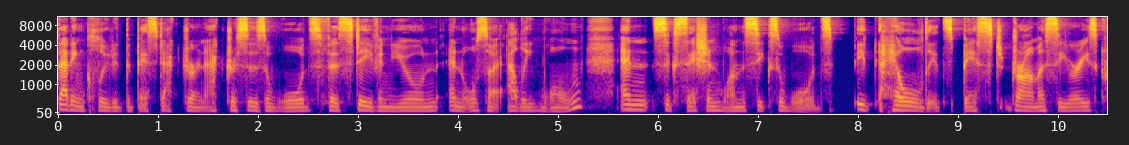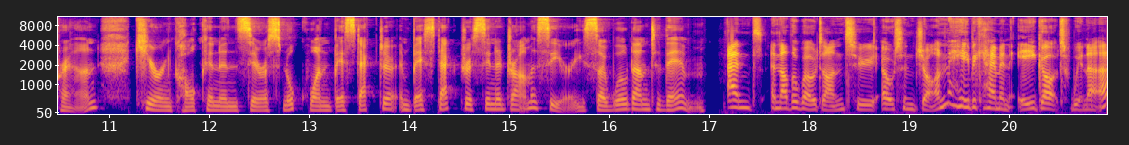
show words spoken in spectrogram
That included the Best Actor and Actresses awards for Steven Yeun and also Ali Wong. And Succession won six awards it held its best drama series crown. Kieran Culkin and Sarah Snook won Best Actor and Best Actress in a drama series. So well done to them. And another well done to Elton John. He became an EGOT winner.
